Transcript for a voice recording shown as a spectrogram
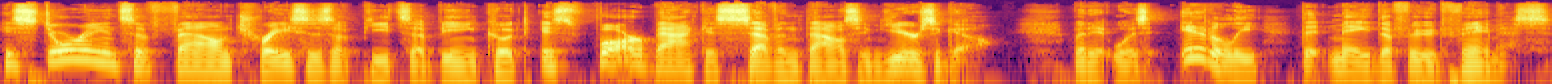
Historians have found traces of pizza being cooked as far back as 7,000 years ago, but it was Italy that made the food famous.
